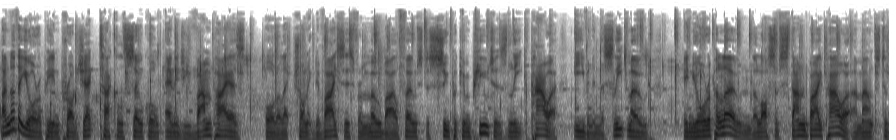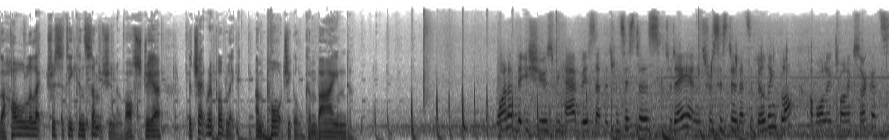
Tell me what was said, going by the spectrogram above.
Another European project tackles so called energy vampires. All electronic devices from mobile phones to supercomputers leak power, even in the sleep mode. In Europe alone, the loss of standby power amounts to the whole electricity consumption of Austria, the Czech Republic, and Portugal combined. One of the issues we have is that the transistors today, and transistor that's the building block of all electronic circuits,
